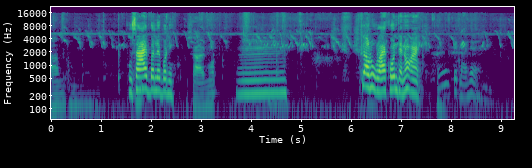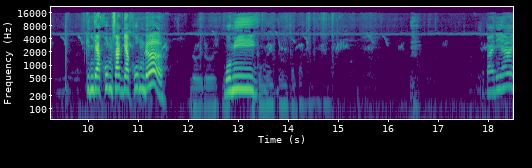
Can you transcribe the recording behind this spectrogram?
ามผู้ชายเบิดเลยบ่นี่ผู้ชายหมดอืมคือเอาลูกหลายคนแต่น้องอ้ายเป็ดหลายแท้กินยาคุมซักยาคุมเด้อโดยโดยบ่มีผมเลยเกินสัมภาษณ์สบายดีอ้าย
